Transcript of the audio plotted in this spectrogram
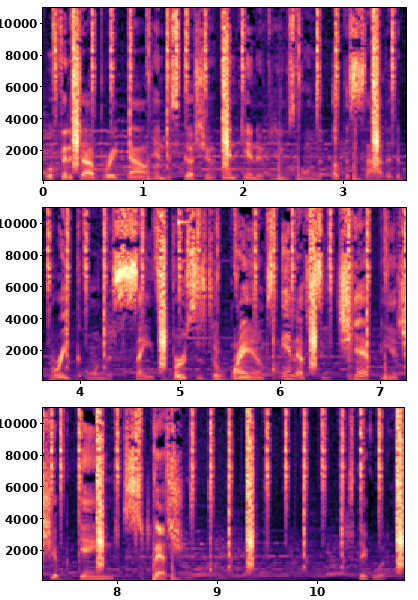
We'll finish our breakdown and discussion and interviews on the other side of the break on the Saints versus the Rams NFC Championship game special. Stick with us.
